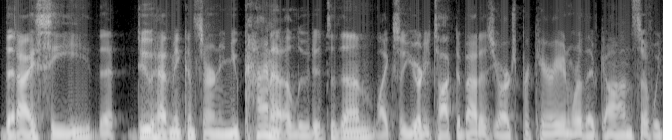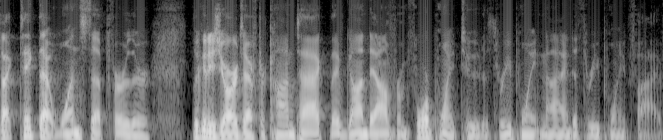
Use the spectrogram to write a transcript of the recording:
that I see that do have me concerned, and you kind of alluded to them. Like, so you already talked about his yards per carry and where they've gone. So if we like take that one step further, look at his yards after contact. They've gone down from 4.2 to 3.9 to 3.5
